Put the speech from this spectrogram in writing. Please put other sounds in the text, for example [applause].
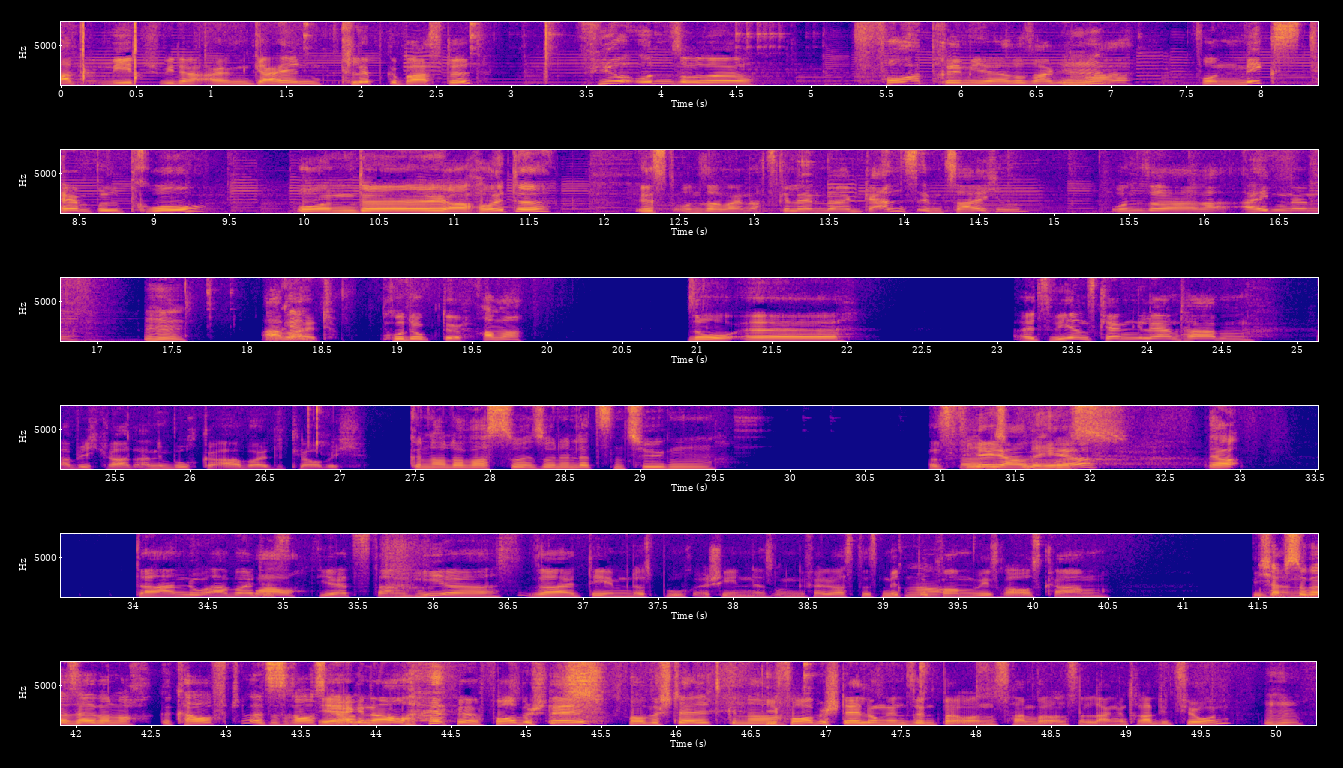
Artem Meach wieder einen geilen Clip gebastelt für unsere Vorpremiere, sage ich Mhm. mal, von Mix Temple Pro. Und äh, ja, heute ist unser Weihnachtskalender ganz im Zeichen unserer eigenen Mhm. Arbeit, Produkte. Hammer. So, äh, als wir uns kennengelernt haben, habe ich gerade an dem Buch gearbeitet, glaube ich. Genau, da warst du so in den letzten Zügen. Das ist vier des Jahre her. Buches. Ja, Dan, du arbeitest Wow. jetzt dann hier, seitdem das Buch erschienen ist ungefähr. Du hast das mitbekommen, wie es rauskam. Wie Genau. ich habe es dann- sogar selber noch gekauft, als es rauskam. Ja, genau. [laughs] Vorbestellt. [laughs] Vorbestellt, genau. Die Vorbestellungen sind bei uns, haben bei uns eine lange Tradition. Mhm.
